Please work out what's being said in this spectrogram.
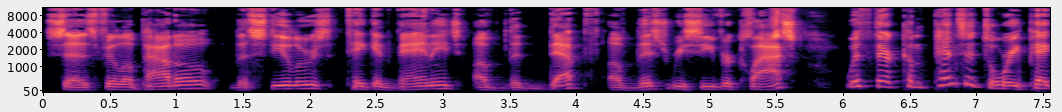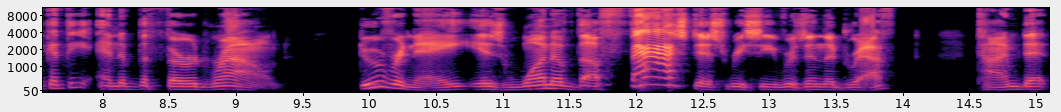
Says Fittipaldo, the Steelers take advantage of the depth of this receiver class with their compensatory pick at the end of the third round. Duvernay is one of the fastest receivers in the draft, timed at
